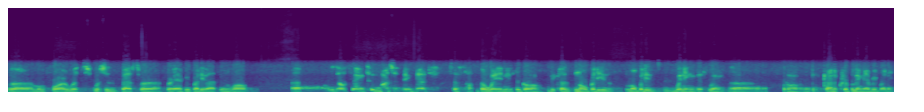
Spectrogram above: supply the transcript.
uh, move forward, which which is best for for everybody that's involved. Uh, without saying too much, I think that's just the way it needs to go because nobody's nobody's winning this way. Uh, so it's kind of crippling everybody.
